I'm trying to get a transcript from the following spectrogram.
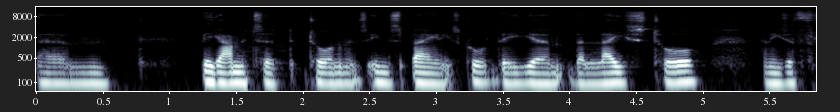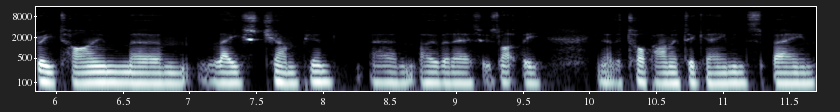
um, big amateur tournaments in Spain. It's called the the Lace Tour, and he's a three-time um, Lace champion um, over there. So it's like the you know the top amateur game in Spain.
